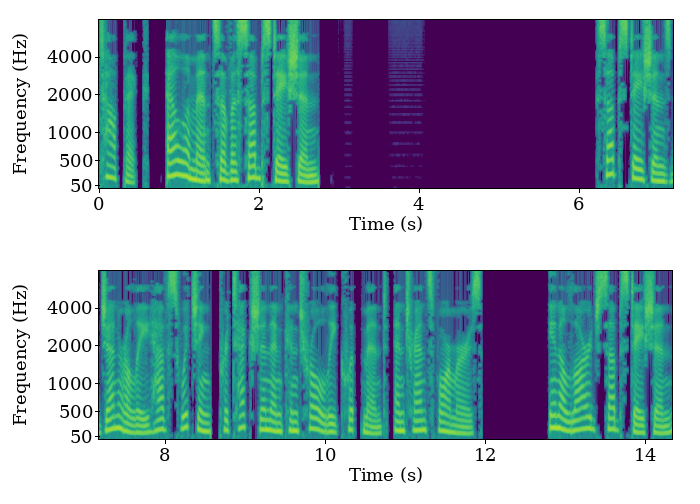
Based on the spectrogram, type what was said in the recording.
Topic. Elements of a substation Substations generally have switching, protection and control equipment, and transformers. In a large substation,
